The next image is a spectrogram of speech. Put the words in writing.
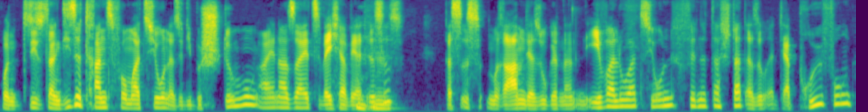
Und sozusagen diese Transformation, also die Bestimmung einerseits, welcher Wert mhm. ist es? Das ist im Rahmen der sogenannten Evaluation findet das statt, also der Prüfung,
